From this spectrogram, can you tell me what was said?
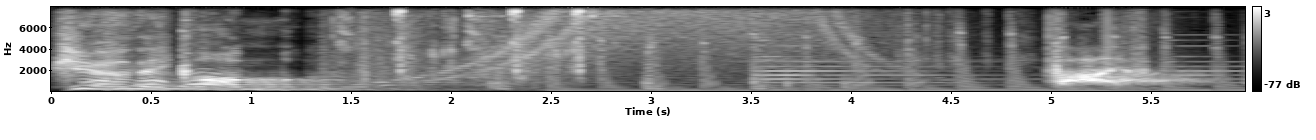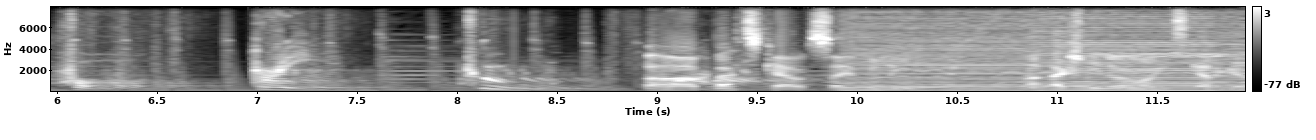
Here they come. Five, four, three, two. Uh, Bat Scouts, I believe. Uh, actually, no, mine's gotta go.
